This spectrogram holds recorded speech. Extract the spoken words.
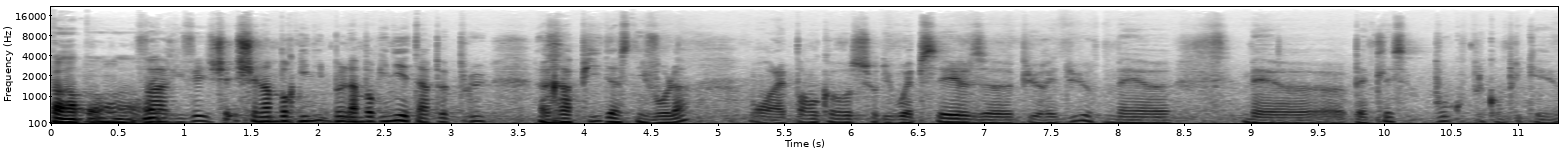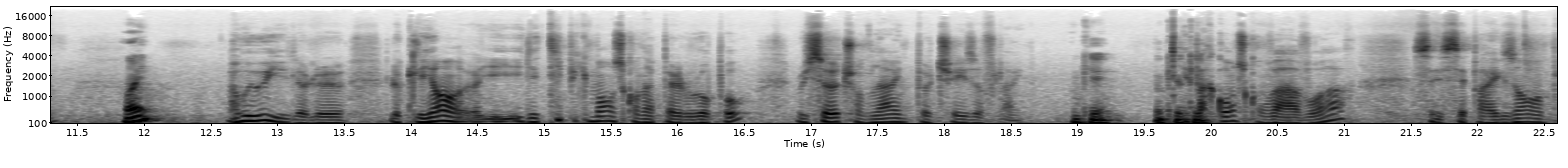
Par rapport on, va arriver chez, chez, Lamborghini. Lamborghini est un peu plus rapide à ce niveau-là. Bon, on n'est pas encore sur du web sales euh, pur et dur, mais, euh, mais euh, Bentley, c'est beaucoup plus compliqué. Hein. Oui Ah oui, oui, le, le, client, il est typiquement ce qu'on appelle ROPO, Research Online, Purchase Offline. Ok. Okay, et par contre, ce qu'on va avoir, c'est par exemple,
